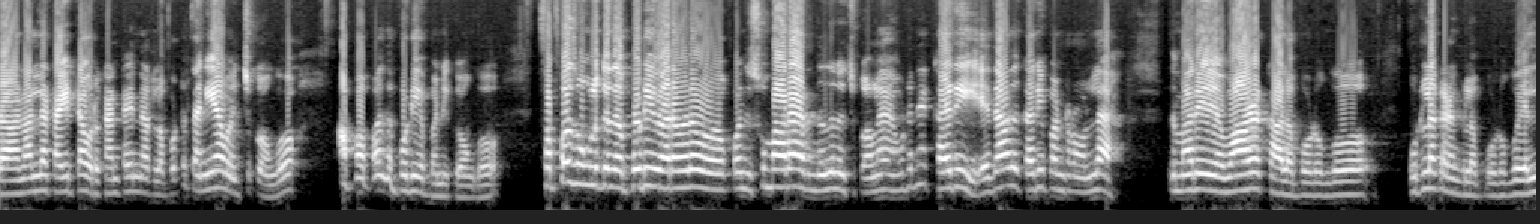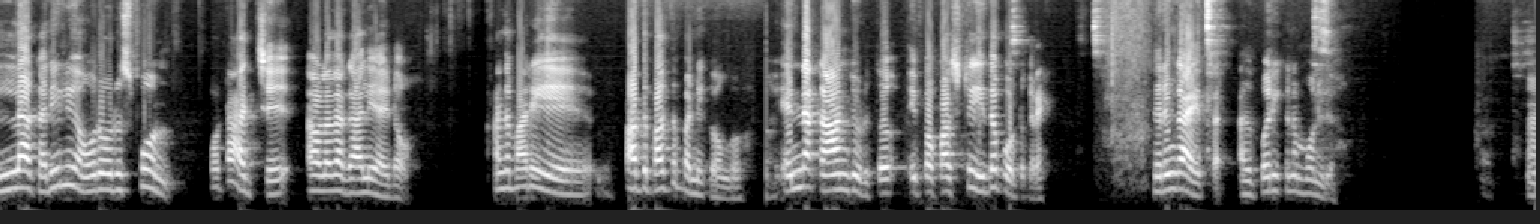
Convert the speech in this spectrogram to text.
ட- நல்ல டைட்டாக ஒரு கண்டெய்னரில் போட்டு தனியாக வச்சுக்கோங்க. அப்பப்போ அந்த பொடியை பண்ணிக்கோங்க. சப்போஸ் உங்களுக்கு இந்த பொடி வர வர கொஞ்சம் சுமாராக இருந்ததுன்னு வச்சுக்கோங்களேன் உடனே கறி ஏதாவது கறி பண்ணுறோம்ல இந்த மாதிரி வாழைக்கால போடுங்கோ உருளைக்கிழங்குல போடுங்க எல்லா கறியிலையும் ஒரு ஒரு ஸ்பூன் போட்டால் ஆச்சு அவ்வளோதான் காலி ஆகிடும் அந்த மாதிரி பார்த்து பார்த்து பண்ணிக்கோங்க. என்ன காஞ்சு கொடுத்தோ இப்போ ஃபஸ்ட்டு இதை போட்டுக்கிறேன். பெருங்காயத்தை அது பொரிக்கணுமோ இல்லையோ ஆ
